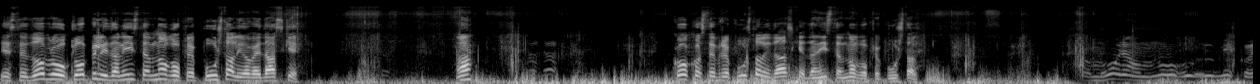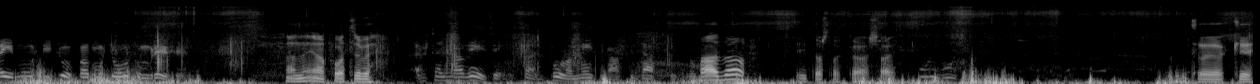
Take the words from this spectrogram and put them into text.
Jeste dobro uklopili da niste mnogo prepuštali ove daske? A? Koliko ste prepuštali daske da niste mnogo prepuštali? Pa moram, no, neka i možda i to, pa motorkom mreže. A nema potrebe. A šta ima veze sad, pola metra daske? Pa dobro. I to što kažeš, ajde. To je okej.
